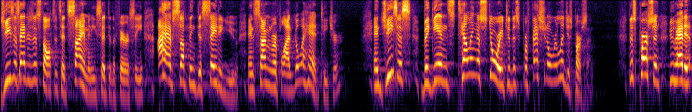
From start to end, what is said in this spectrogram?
Jesus answers his thoughts and said, Simon, he said to the Pharisee, I have something to say to you. And Simon replied, Go ahead, teacher. And Jesus begins telling a story to this professional religious person, this person who had it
